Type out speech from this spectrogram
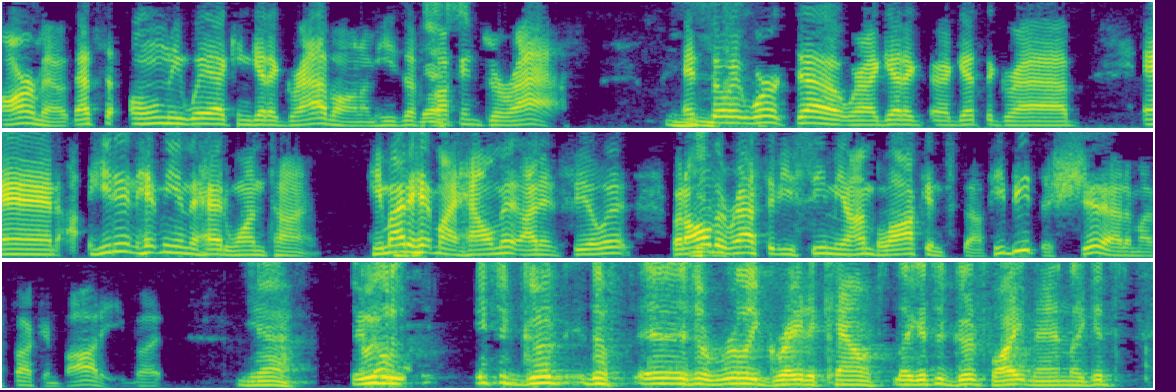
arm out, that's the only way I can get a grab on him. He's a Yes. fucking giraffe. And Mhm. so it worked out where I get a I get the grab, and he didn't hit me in the head one time. He might have hit my helmet, I didn't feel it, but all Yeah. the rest, if you see me, I'm blocking stuff. He beat the shit out of my fucking body, but Yeah, it was a. It's a good. The it is a really great account. Like it's a good fight, man. Like it's. It-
